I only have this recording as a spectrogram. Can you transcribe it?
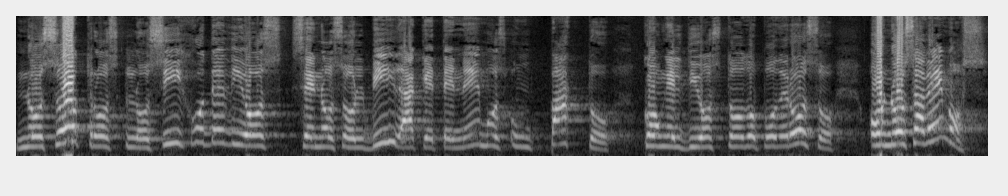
nosotros los hijos de Dios, se nos olvida que tenemos un pacto con el Dios Todopoderoso o no sabemos.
